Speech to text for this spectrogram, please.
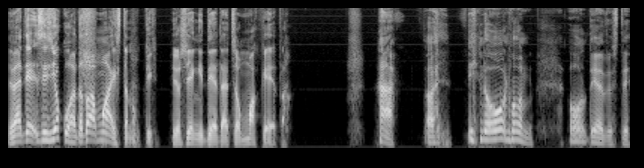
Ja mä en tiedä, siis jokuhan tätä on maistanutkin, jos jengi tietää, että se on makeeta. Häh? Ai, niin no on, on. On tietysti.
